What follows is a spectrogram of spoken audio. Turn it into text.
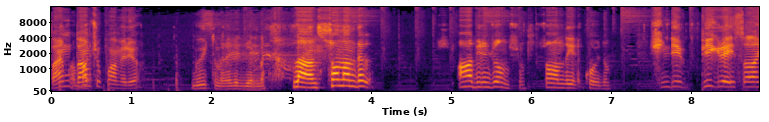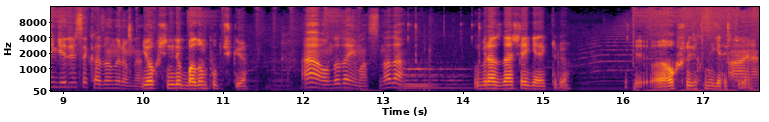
Diamond Ama daha mı çok puan veriyor? Büyük ihtimal öyle biliyorum ben. Lan son anda... Aa birinci olmuşum. Son anda koydum. Şimdi Pig Race falan gelirse kazanırım ben. Yok şimdi balon pup çıkıyor. Ha onda dayım aslında da. Bu biraz daha şey gerektiriyor. Ee, okçuluk ne gerektiriyor? Aynen.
